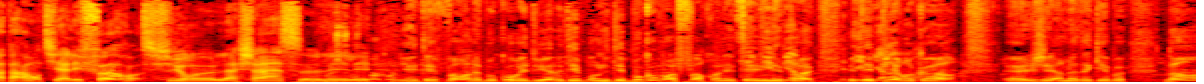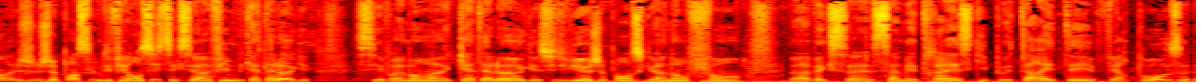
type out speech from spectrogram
Apparemment, tu y as l'effort sur euh, la chasse, Moi, les... je les- pas qu'on y a été fort, on a beaucoup réduit, on était, on était beaucoup moins fort qu'on était à une pire. époque, C'était c'était pire pire, encore. Euh, on attaquait Non, je, je pense que me différencie, c'est que c'est un film catalogue. C'est vraiment un catalogue. Si tu veux, je pense qu'un enfant euh, avec sa, sa maîtresse qui peut t'arrêter, faire pause,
